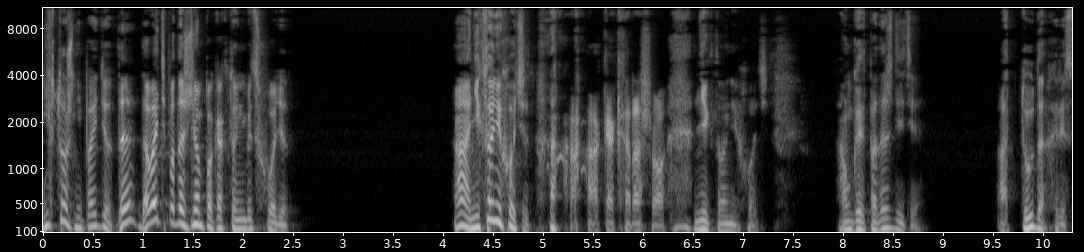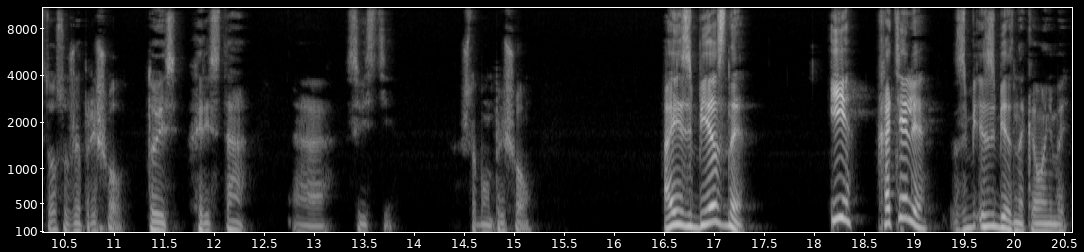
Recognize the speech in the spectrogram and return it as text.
никто же не пойдет, да? Давайте подождем, пока кто-нибудь сходит. А, никто не хочет? Ха-ха, как хорошо, никто не хочет. А он говорит, подождите, оттуда Христос уже пришел. То есть Христа э, свести, чтобы он пришел. А из бездны? И хотели из бездны кого-нибудь?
